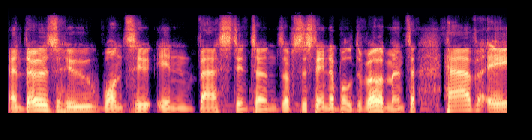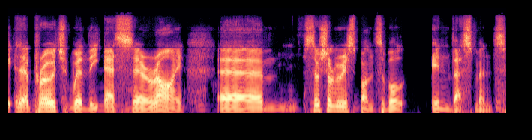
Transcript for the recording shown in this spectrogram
and those who want to invest in terms of sustainable development have a approach with the SRI, um, responsible investment.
